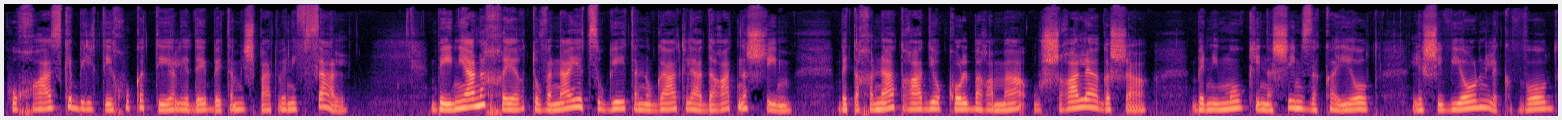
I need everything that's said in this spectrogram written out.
הוכרז כבלתי חוקתי על ידי בית המשפט ונפסל. בעניין אחר, תובנה ייצוגית הנוגעת להדרת נשים בתחנת רדיו קול ברמה אושרה להגשה בנימוק כי נשים זכאיות לשוויון, לכבוד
